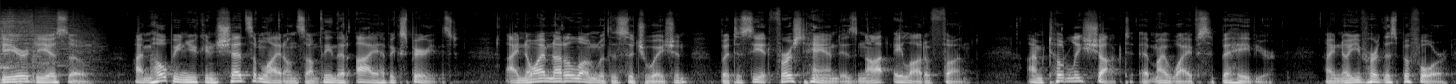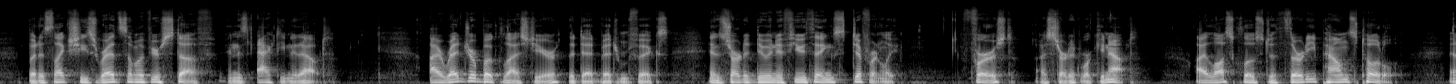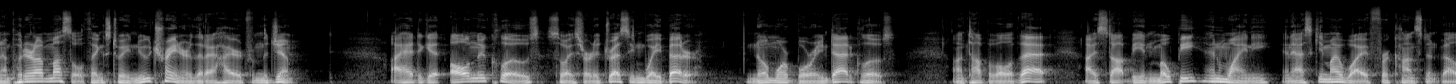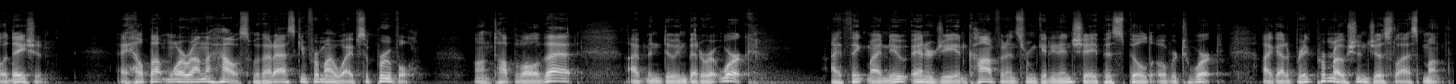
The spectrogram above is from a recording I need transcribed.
Dear DSO, I'm hoping you can shed some light on something that I have experienced. I know I'm not alone with this situation, but to see it firsthand is not a lot of fun. I'm totally shocked at my wife's behavior. I know you've heard this before, but it's like she's read some of your stuff and is acting it out. I read your book last year, The Dead Bedroom Fix, and started doing a few things differently. First, I started working out. I lost close to 30 pounds total and I'm putting on muscle thanks to a new trainer that I hired from the gym. I had to get all new clothes, so I started dressing way better. No more boring dad clothes. On top of all of that, I stopped being mopey and whiny and asking my wife for constant validation. I help out more around the house without asking for my wife's approval. On top of all of that, I've been doing better at work. I think my new energy and confidence from getting in shape has spilled over to work. I got a big promotion just last month.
